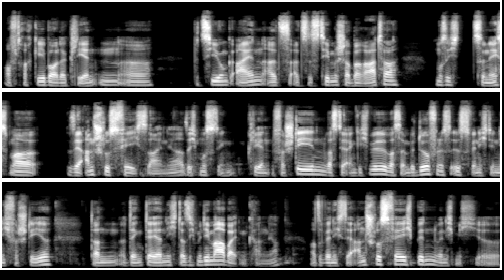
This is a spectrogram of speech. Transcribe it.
Auftraggeber oder Klientenbeziehung äh, ein. Als, als systemischer Berater muss ich zunächst mal sehr anschlussfähig sein. Ja? Also ich muss den Klienten verstehen, was der eigentlich will, was sein Bedürfnis ist. Wenn ich den nicht verstehe, dann denkt er ja nicht, dass ich mit ihm arbeiten kann. Ja? Also wenn ich sehr anschlussfähig bin, wenn ich mich äh,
